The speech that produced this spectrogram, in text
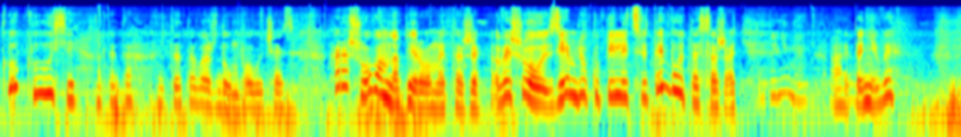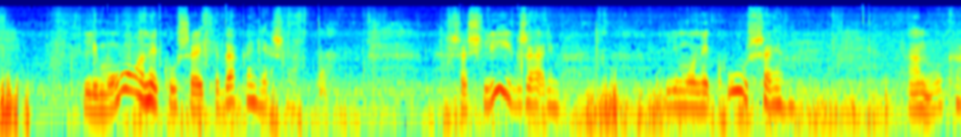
Кукуси. Вот это, вот это ваш дом получается. Хорошо вам на первом этаже. Вы что, землю купили, цветы будете сажать? Это не мы. А, это не вы? Лимоны кушаете, да, конечно. Да. Шашлик жарим. Лимоны кушаем. А ну-ка.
